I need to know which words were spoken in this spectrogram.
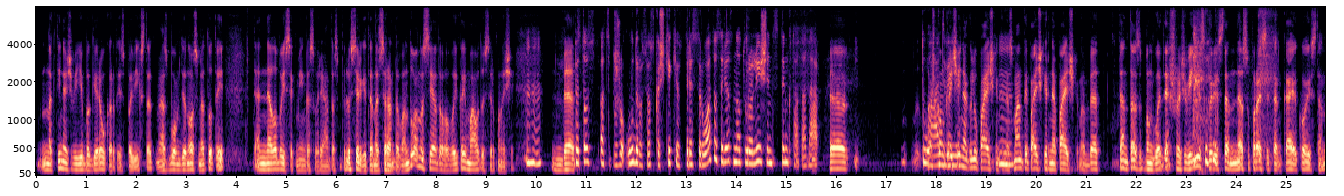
Naktinė žvejyba geriau kartais pavyksta. Mes buvom dienos metu, tai ten nelabai sėkmingas variantas. Plius irgi ten atsiranda vanduo, nusėdo, vaikai maudus ir panašiai. Mhm. Bet, Bet tos, atsiprašau, ūdros jos kažkiek jos dresiruotos ir jos natūraliai iš instinkto tą daro. e, Tuo Aš konkrečiai atveju. negaliu paaiškinti, nes man taip aiškiai ir nepaaiškino, bet ten tas Bangladešo žvėjys, kuris ten nesuprasi, ten ką, ko jis ten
